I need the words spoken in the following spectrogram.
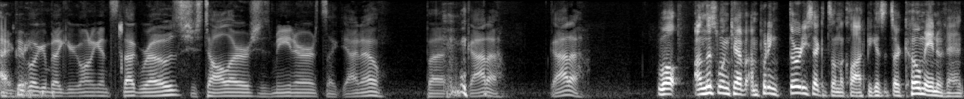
I agree. People are gonna be like, "You're going against Thug Rose. She's taller. She's meaner." It's like, yeah, I know, but gotta, gotta. Well, on this one, Kev, I'm putting 30 seconds on the clock because it's our co-main event.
